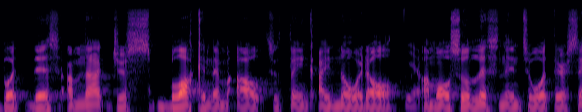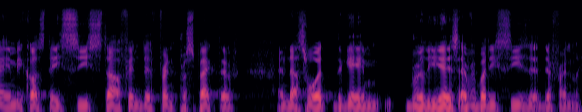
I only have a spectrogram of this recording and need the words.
but this, I'm not just blocking them out to think I know it all. Yeah. I'm also listening to what they're saying because they see stuff in different perspective. And that's what the game really is. Everybody sees it differently.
